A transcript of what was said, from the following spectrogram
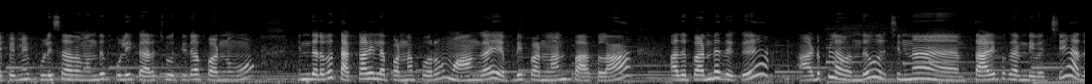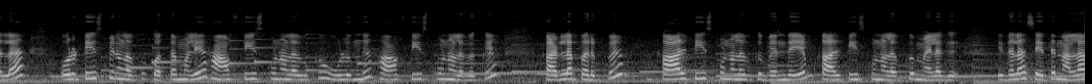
எப்பயுமே புளி சாதம் வந்து புளி கரைச்சி ஊற்றி தான் பண்ணுவோம். இந்த தடவை தக்காளியில் பண்ண போகிறோம் வாங்க எப்படி பண்ணலான்னு பார்க்கலாம். அது பண்ணுறதுக்கு அடுப்பில் வந்து ஒரு சின்ன தாளிப்பு கரண்டி வச்சு அதில் ஒரு டீஸ்பூன் அளவுக்கு கொத்தமல்லி ஹாஃப் டீஸ்பூன் அளவுக்கு உளுந்து ஹாஃப் டீஸ்பூன் அளவுக்கு கடலைப்பருப்பு கால் டீஸ்பூன் அளவுக்கு வெந்தயம் கால் டீஸ்பூன் அளவுக்கு மிளகு. இதெல்லாம் சேர்த்து நல்லா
